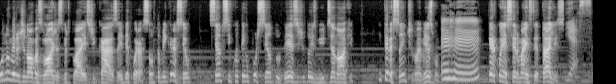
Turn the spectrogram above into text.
O número de novas lojas virtuais de casa e decoração também cresceu 151% desde 2019. Interessante, não é mesmo? Uhum. Quer conhecer mais detalhes? Yes.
